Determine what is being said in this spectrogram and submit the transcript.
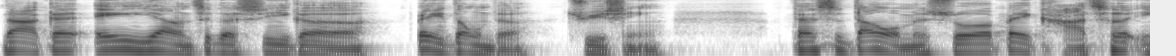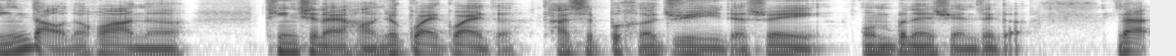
那跟 A 一样，这个是一个被动的句型，但是当我们说被卡车引导的话呢，听起来好像就怪怪的，它是不合句意的，所以我们不能选这个。那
